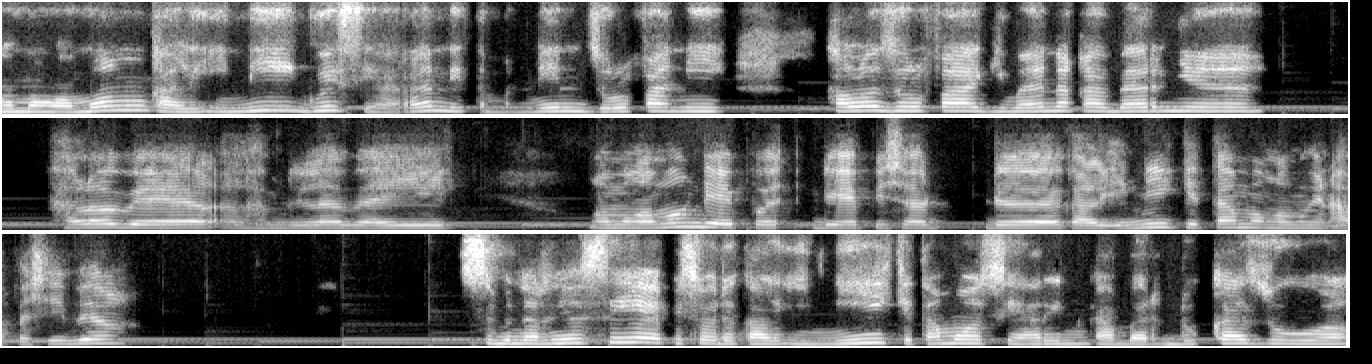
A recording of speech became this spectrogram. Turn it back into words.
Ngomong-ngomong, kali ini gue siaran ditemenin Zulfa nih. Halo Zulfa, gimana kabarnya? Halo Bel, Alhamdulillah baik. Ngomong-ngomong di, di episode kali ini kita mau ngomongin apa sih Bel? Sebenarnya sih episode kali ini kita mau siarin kabar duka Zul.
